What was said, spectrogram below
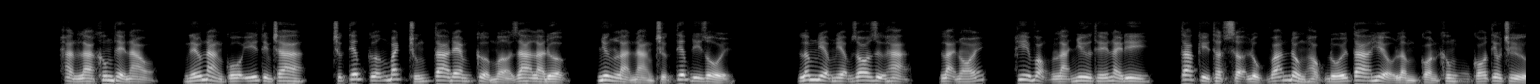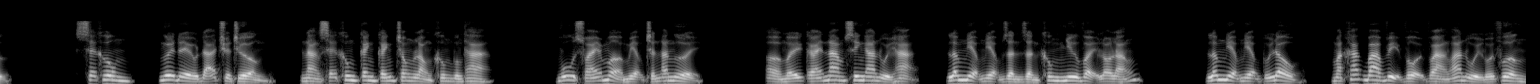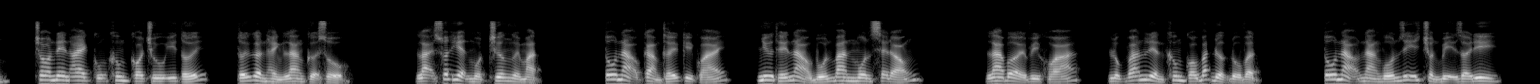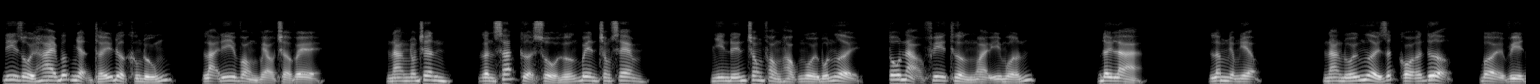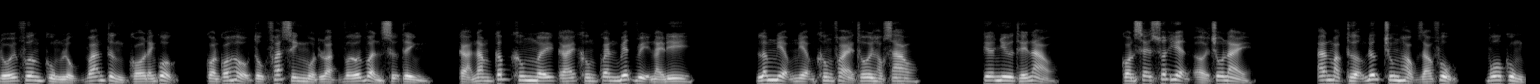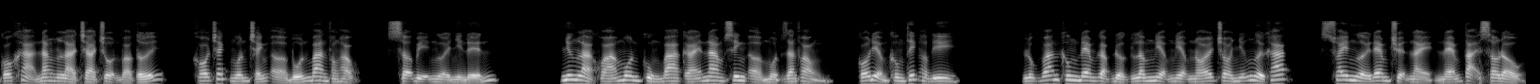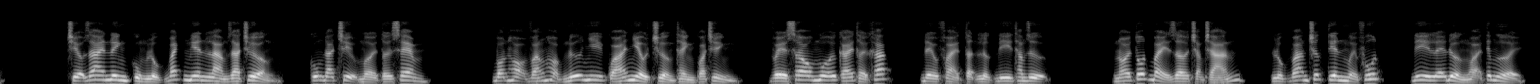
Hẳn là không thể nào, nếu nàng cố ý tìm tra, trực tiếp cưỡng bách chúng ta đem cửa mở ra là được, nhưng là nàng trực tiếp đi rồi. Lâm niệm niệm do dự hạ, lại nói, hy vọng là như thế này đi, ta kỳ thật sợ lục vãn đồng học đối ta hiểu lầm còn không có tiêu trừ. Sẽ không, ngươi đều đã truyền trường, nàng sẽ không canh cánh trong lòng không buông tha. Vu xoáy mở miệng chấn an người. Ở mấy cái nam sinh an ủi hạ, lâm niệm niệm dần dần không như vậy lo lắng. Lâm niệm niệm cúi đầu, mặt khác ba vị vội vàng an ủi đối phương, cho nên ai cũng không có chú ý tới, tới gần hành lang cửa sổ. Lại xuất hiện một trương người mặt. Tô nạo cảm thấy kỳ quái, như thế nào bốn ban môn sẽ đóng. Là bởi vì khóa, lục vãn liền không có bắt được đồ vật. Tô nạo nàng vốn dĩ chuẩn bị rời đi, đi rồi hai bước nhận thấy được không đúng, lại đi vòng vèo trở về. Nàng nhón chân, gần sát cửa sổ hướng bên trong xem. Nhìn đến trong phòng học ngồi bốn người, tô nạo phi thường ngoài ý muốn. Đây là Lâm Nhậm Nghiệm. Nàng đối người rất có ấn tượng, bởi vì đối phương cùng Lục Vãn từng có đánh cuộc, còn có hậu tục phát sinh một loạt vớ vẩn sự tình, cả năm cấp không mấy cái không quen biết vị này đi. Lâm Niệm Niệm không phải thôi học sao? Kia như thế nào? Còn sẽ xuất hiện ở chỗ này. An mặc thượng đức trung học giáo phục, vô cùng có khả năng là trà trộn vào tới, khó trách muốn tránh ở bốn ban phòng học, sợ bị người nhìn đến. Nhưng là khóa môn cùng ba cái nam sinh ở một gian phòng, có điểm không thích hợp đi. Lục Vãn không đem gặp được Lâm Niệm Niệm nói cho những người khác, xoay người đem chuyện này ném tại sau đầu. Triệu Giai Ninh cùng Lục Bách Niên làm gia trưởng, cũng đã chịu mời tới xem. Bọn họ vắng họp nữ nhi quá nhiều trưởng thành quá trình, về sau mỗi cái thời khắc, đều phải tận lực đi tham dự. Nói tốt 7 giờ chạm chán, Lục Vãn trước tiên 10 phút, đi lễ đường ngoại tiếp người.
